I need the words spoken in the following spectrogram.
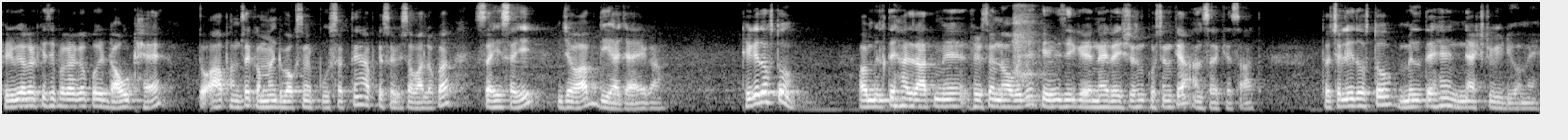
फिर भी अगर किसी प्रकार का कोई डाउट है तो आप हमसे कमेंट बॉक्स में पूछ सकते हैं। आपके सभी सवालों का सही सही जवाब दिया जाएगा। ठीक है दोस्तों? और मिलते हैं आज रात में फिर से नौ बजे के के नए रजिस्ट्रेशन क्वेश्चन के आंसर के साथ। तो चलिए दोस्तों, मिलते हैं नेक्स्ट वीडियो में।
